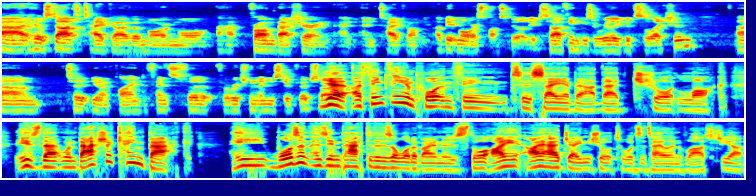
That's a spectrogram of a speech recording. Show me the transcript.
uh, he'll start to take over more and more uh, from Bachar and, and, and take on a bit more responsibility. So I think he's a really good selection um, to you know play in defence for, for Richmond and your Supercoach side. Yeah, I think the important thing to say about that short lock is that when Bachar came back, he wasn't as impacted as a lot of owners thought. I I had Jayden Short towards the tail end of last year,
